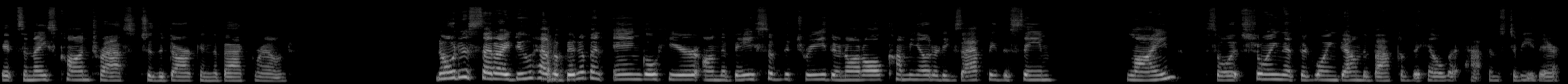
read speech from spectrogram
It's a nice contrast to the dark in the background. Notice that I do have a bit of an angle here on the base of the tree. They're not all coming out at exactly the same line. So it's showing that they're going down the back of the hill that happens to be there.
